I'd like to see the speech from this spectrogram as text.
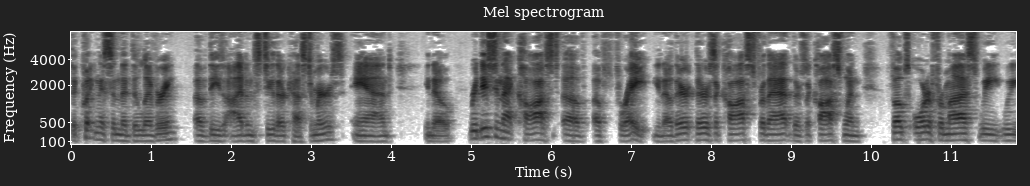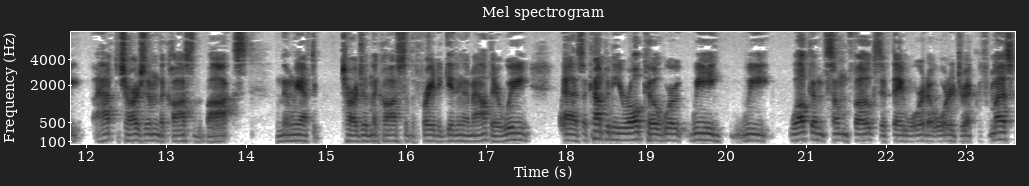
the quickness in the delivery of these items to their customers and you know reducing that cost of, of freight you know there there's a cost for that there's a cost when folks order from us we we have to charge them the cost of the box and then we have to charge them the cost of the freight of getting them out there. We, as a company, Rolko, we we we welcome some folks if they were to order directly from us.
